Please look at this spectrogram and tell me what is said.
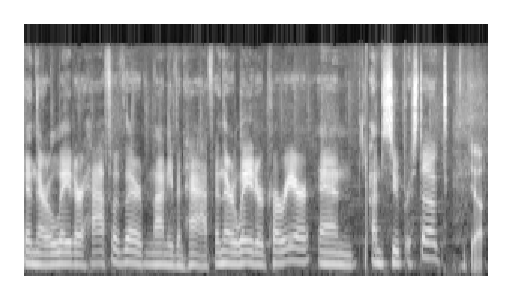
in their later half of their, not even half, in their later career, and I'm super stoked. Yep.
